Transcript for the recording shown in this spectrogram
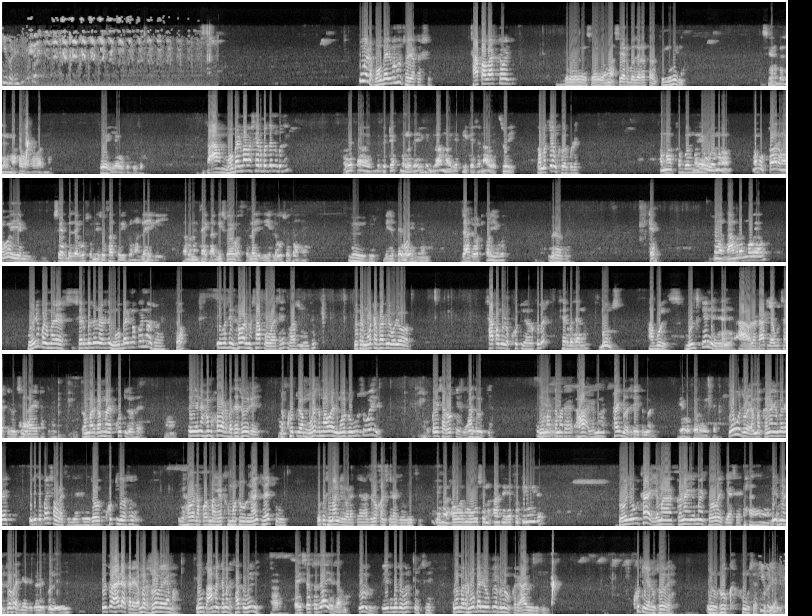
有人，હું એટલે મોબાઈલમાં શું જોયા કરશું? છાપા વાંચતો હોય સાહેબ આમાં શેર બજાર અત્યારે ખુલ્લું હોય ને શેર બજારમાં હવાર હવારમાં. જોઈએ એવું બધું છે આ મોબાઈલમાં આવે શેર બજારનું બધું? હવે તો બધી ટેકનોલોજી આવી ગઈ એટલે આમાં એપ્લિકેશન આવે જોઈ. આમાં કેમ ખબર પડે? આમાં ખબરમાં એવું એમાં અમુક કારણો હોય એમ. શેર બજાર ઓછો નીચો થતું એ પ્રમાણે લઈ લઈએ. આપણને એમ થાય કે આ નીચો આવ્યો તો લઈ લઈએ એટલે ઓછો થાય બીજું કઈ હોય ને જાજ અટકળ્યું હોય. બરાબર. કેમ? તમારા ગામડામાં હોય આવું? હોય ને પણ અમારે શેર બજારના રીતે મોબાઈલમાં કોઈ ન જોવે. તો? એ પછી સવારમાં સાપો વાસે વાંચવું હતું. નકર મોટા ભાગના ઓલો સાપામાં ઓલો ખૂટી આવે ખબર? શેર બજારનો બુલ્સ. હા બુલ્સ. બુલ્સ કે ને? આ ઓલા ટાટિયા ઊંચા કર્યો છે હેઠા કર્યો. તો અમારા ગામમાં એક ખૂટ્યો છે. તો એને હમ સવારે બધા જોઈ લે. ખૂટ્યો આમ મોજમાં હોય ને મોઢું ઊંચું હોય ને પૈસા રોકી દે આંધ રૂપિયા એમાં તમારે હા એમાં ફાયદો જ રહે તમારે. એવું છે? જ હોય. આમાં ઘણા અમારે એ રીતે પૈસાવાળા થઈ ગયા છે. જો ખૂટ્યો છે એ હવાના પરમાં હેઠું મોઢું નાખી હેઠું હોય તો પછી માંડી વાળા કે આજ રોકાણ કર્યા જેવું નથી. એમાં સવારમાં ઓછું ને સાંજે એટલું કિરવી દે તો એવું થાય એમાં ઘણા એમાં ધોવાઈ ગયા છે. એમાં ધોવાઈ ગયા છે ઘણા પણ તો હાલ્યા કરે અમારે જોવે એમાં. એવું તો આમાં તમારે થતું હોય ને. પૈસા તો જાય જ આમાં. હમ એ તો બધું જ છે. પણ અમારે મોબાઈલ નો ઉપયોગ ન કરે આવી રીતે. ખૂટિયાનું જોવે. એનું રૂખ શું છે ખૂટિયાનું?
